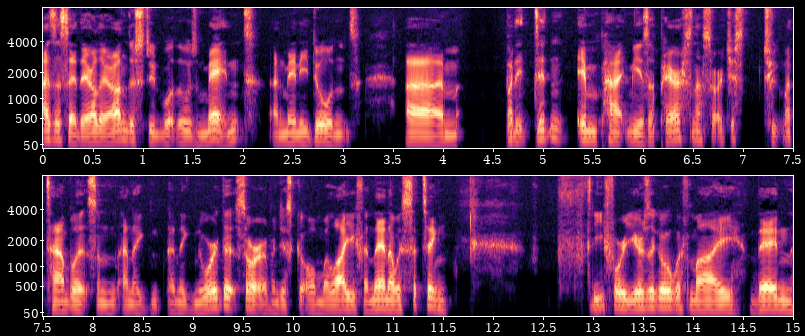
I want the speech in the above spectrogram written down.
as I said earlier, I understood what those meant, and many don't. Um, but it didn't impact me as a person. I sort of just took my tablets and, and and ignored it, sort of, and just got on with life. And then I was sitting three, four years ago with my then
